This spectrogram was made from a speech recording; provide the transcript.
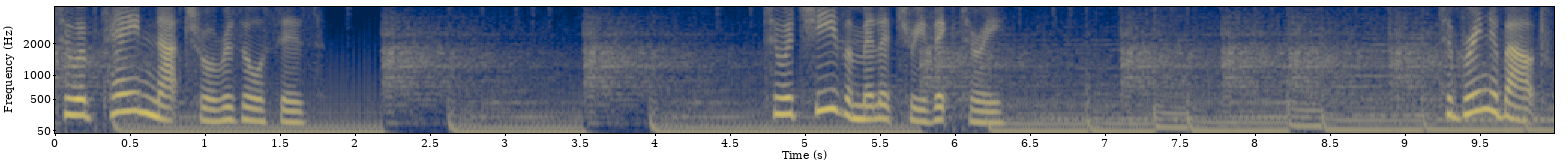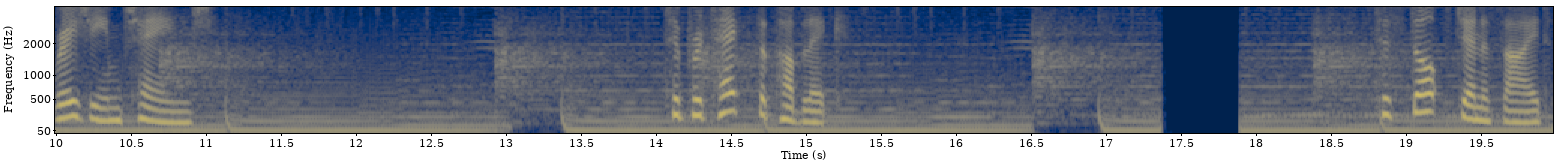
to obtain natural resources, to achieve a military victory, to bring about regime change, to protect the public, to stop genocide,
